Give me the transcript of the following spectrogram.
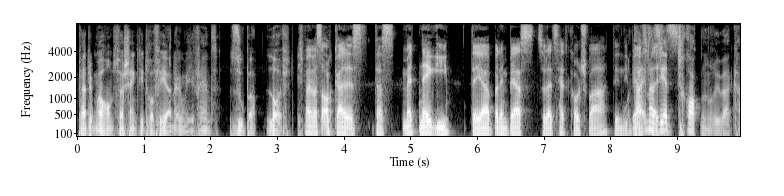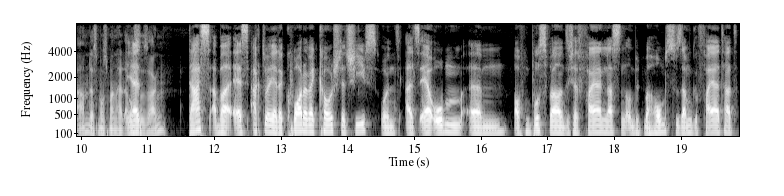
Patrick Mahomes verschenkt die Trophäe an irgendwelche Fans. Super, läuft. Ich meine, was auch geil ist, dass Matt Nagy der ja bei den Bears zuletzt Head Coach war, den die und Bears da immer sehr trocken rüberkam, das muss man halt ja, auch so sagen. Das, aber er ist aktuell ja der Quarterback-Coach der Chiefs und als er oben ähm, auf dem Bus war und sich hat feiern lassen und mit Mahomes zusammen gefeiert hat,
